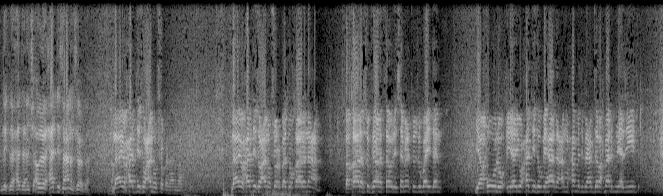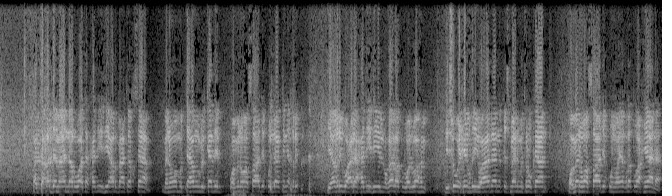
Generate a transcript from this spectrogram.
عندك لو حدث أو لو يحدث عنه شعبة. لا يحدث عنه شعبة. لا يحدث عنه شعبة قال نعم. فقال سفيان الثوري سمعت زبيدا يقول يحدث بهذا عن محمد بن عبد الرحمن بن يزيد. قد تقدم أن رواة الحديث أربعة أقسام من هو متهم بالكذب ومن هو صادق لكن يغلب يغلب على حديثه الغلط والوهم لسوء حفظه وهذان قسمان متروكان ومن هو صادق ويغلط أحيانا.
